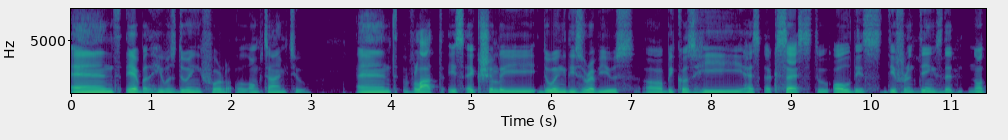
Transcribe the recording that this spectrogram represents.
And yeah, but he was doing it for a long time too. And Vlad is actually doing these reviews uh, because he has access to all these different things that not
